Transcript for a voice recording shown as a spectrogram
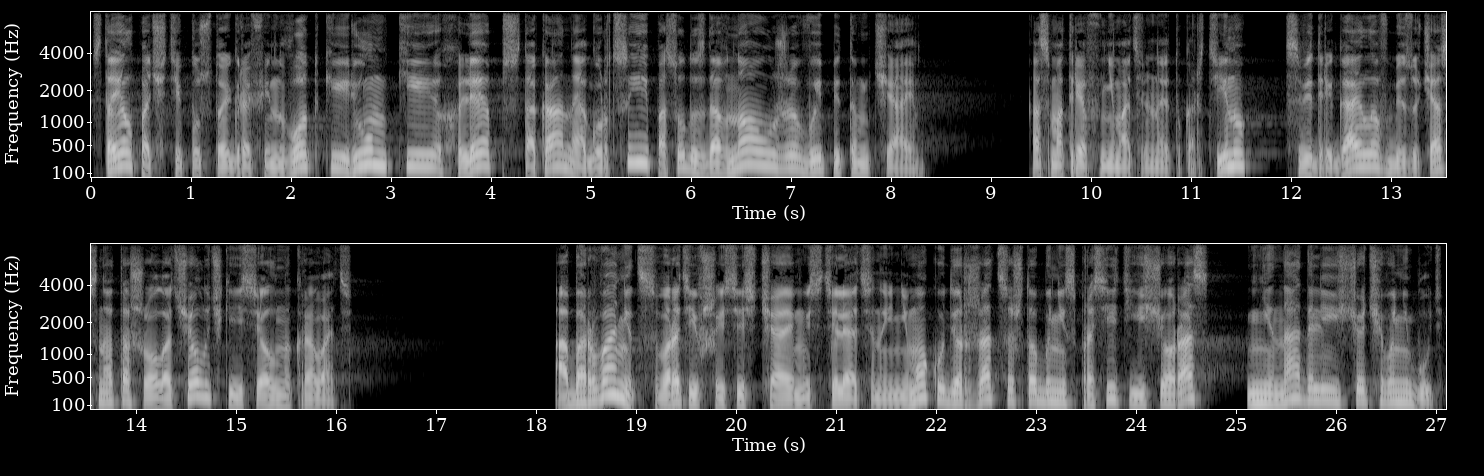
стоял почти пустой графин водки, рюмки, хлеб, стаканы, огурцы и посуда с давно уже выпитым чаем. Осмотрев внимательно эту картину, Свидригайлов безучастно отошел от щелочки и сел на кровать. Оборванец, воротившийся с чаем и с телятиной, не мог удержаться, чтобы не спросить еще раз, не надо ли еще чего-нибудь.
